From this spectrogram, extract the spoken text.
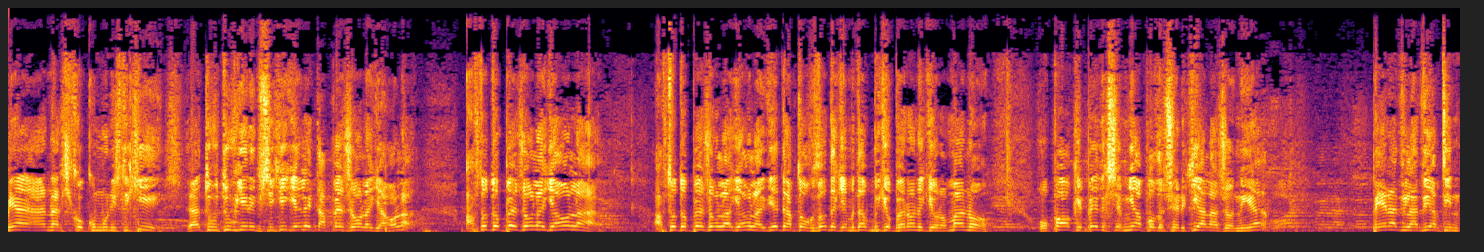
μια αναρχικοκομμουνιστική, δηλαδή του, του βγαίνει η ψυχή και λέει τα παίζω όλα για όλα. Αυτό το παίζω όλα για όλα. Αυτό το παίζω όλα για όλα, ιδιαίτερα από το 80 και μετά που μπήκε ο Περόνε και ο Ρωμάνο, ο Πάο και επέδειξε μια ποδοσφαιρική αλαζονία. Πέρα δηλαδή από την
